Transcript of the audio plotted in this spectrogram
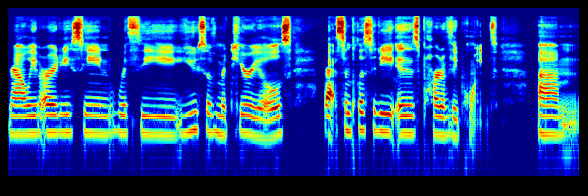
Now, we've already seen with the use of materials that simplicity is part of the point. Um,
